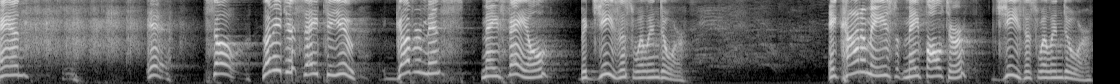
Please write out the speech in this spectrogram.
And it, so let me just say to you governments may fail, but Jesus will endure. Economies may falter, Jesus will endure.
